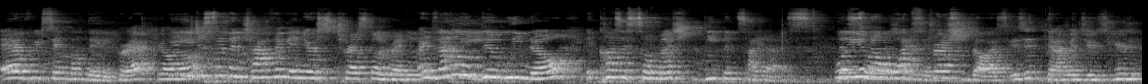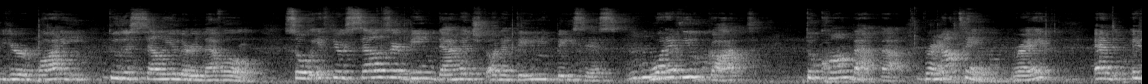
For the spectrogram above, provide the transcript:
Every single day, correct? Yeah, you just sit in traffic and you're stressed already. And Exactly. little do we know, it causes so much deep inside us. Well, There's you so know what damage. stress does is it damages your, your body to the cellular level. So if your cells are being damaged on a daily basis, Mhm. what have you got to combat that? Right. Nothing, right? And it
